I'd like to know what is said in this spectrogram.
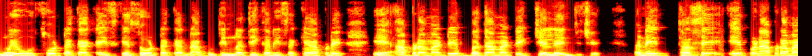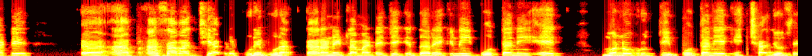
હું એવું સો ટકા કહીશ કે સો ટકા નાબૂદી નથી કરી શક્યા આપણે. એ આપણા માટે, બધા માટે એક ચેલેન્જ છે. અને થશે એ પણ આપણા માટે આશાવાદ છે આપણે પૂરેપૂરા. કારણ એટલા માટે છે કે દરેકની પોતાની એક મનોવૃત્તિ, પોતાની એક ઈચ્છા જોશે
